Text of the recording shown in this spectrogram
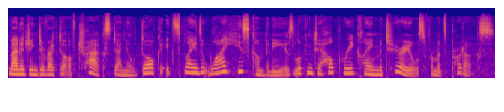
Managing Director of Trax, Daniel Dock, explains why his company is looking to help reclaim materials from its products.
